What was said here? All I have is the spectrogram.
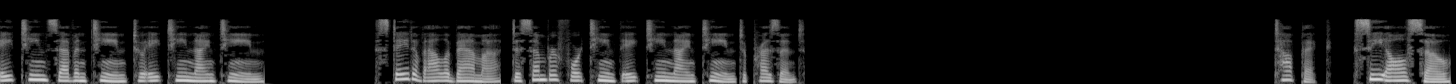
1817–1819 State of Alabama, December 14, 1819 to present. See also.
